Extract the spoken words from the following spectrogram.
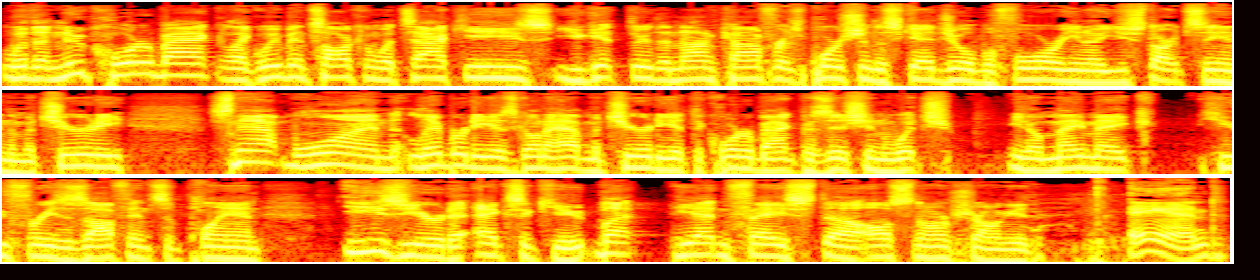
with a new quarterback, like we've been talking with Takis, you get through the non-conference portion of the schedule before you know you start seeing the maturity. Snap one, Liberty is going to have maturity at the quarterback position, which you know may make Hugh Freeze's offensive plan easier to execute. But he hadn't faced uh, Austin Armstrong either. And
